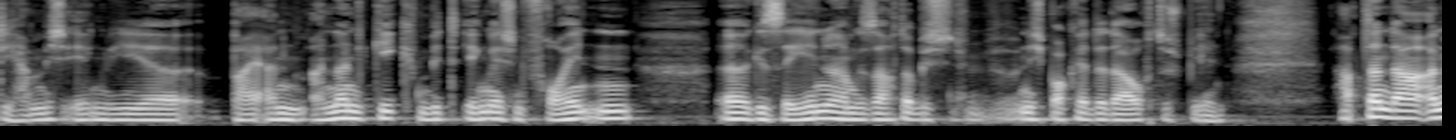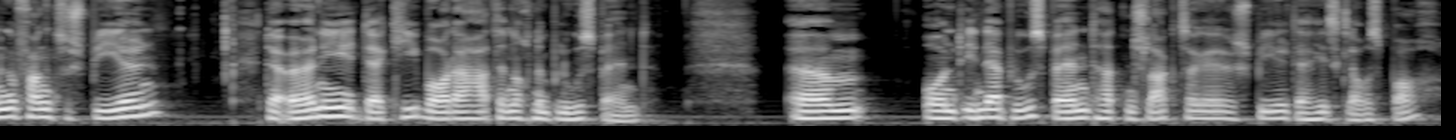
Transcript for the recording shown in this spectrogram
die haben mich irgendwie äh, bei einem anderen Gig mit irgendwelchen Freunden äh, gesehen und haben gesagt, ob ich nicht Bock hätte, da auch zu spielen. Hab dann da angefangen zu spielen. Der Ernie, der Keyboarder, hatte noch eine Bluesband. Ähm, und in der Bluesband hat ein Schlagzeuger gespielt, der hieß Klaus Boch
